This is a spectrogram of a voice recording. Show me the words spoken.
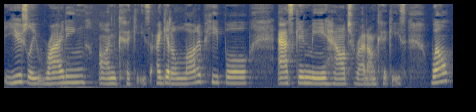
usually writing on cookies. I get a lot of people asking me how to write on cookies. Well,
